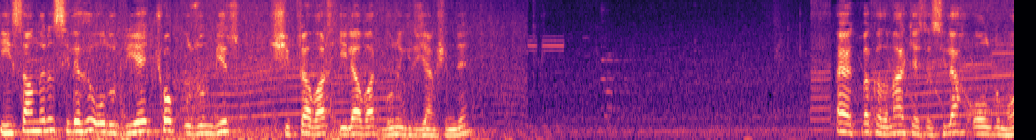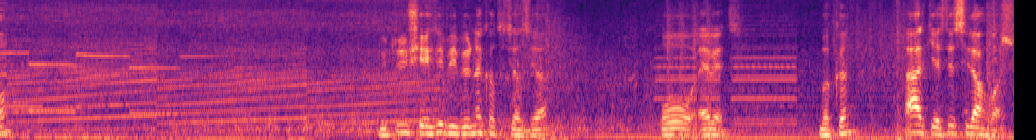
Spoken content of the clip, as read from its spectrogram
İnsanların silahı olur diye çok uzun bir şifre var, hile var. Bunu gideceğim şimdi. Evet bakalım herkeste silah oldu mu? Bütün şehri birbirine katacağız ya. Oo evet. Bakın herkeste silah var.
